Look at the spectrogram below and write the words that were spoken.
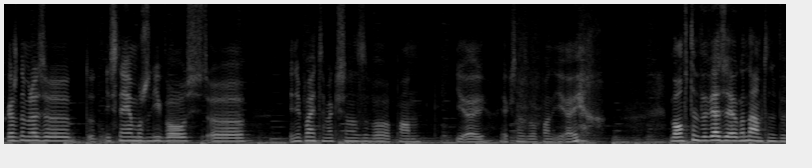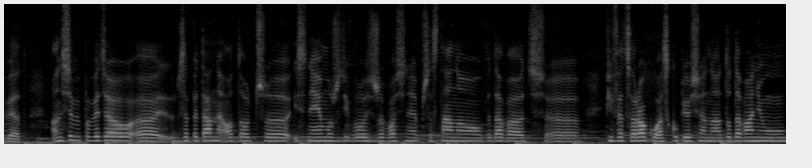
W każdym razie istnieje możliwość. E, ja nie pamiętam, jak się nazywa pan EA. Jak się nazywa pan EA? Bo on w tym wywiadzie, ja oglądałam ten wywiad, on się wypowiedział e, zapytany o to, czy istnieje możliwość, że właśnie przestaną wydawać e, FIFA co roku, a skupią się na dodawaniu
